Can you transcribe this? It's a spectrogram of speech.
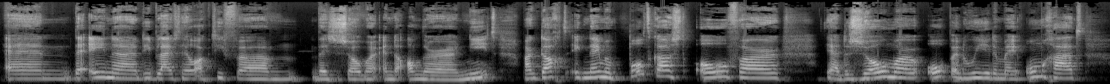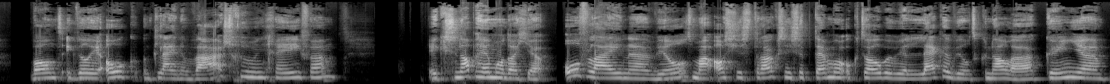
En de ene die blijft heel actief um, deze zomer en de ander niet. Maar ik dacht, ik neem een podcast over ja, de zomer op en hoe je ermee omgaat want ik wil je ook een kleine waarschuwing geven. Ik snap helemaal dat je offline eh, wilt, maar als je straks in september, oktober weer lekker wilt knallen, kun je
